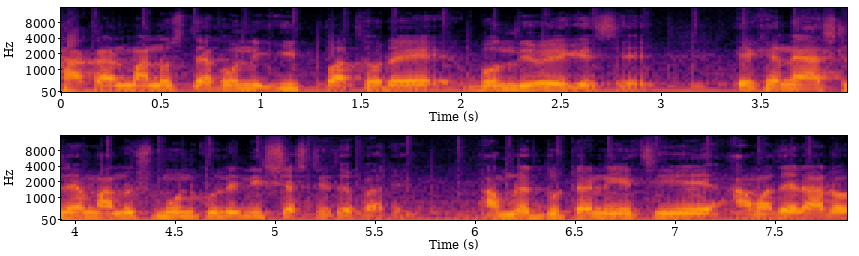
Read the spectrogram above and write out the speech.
ঢাকার মানুষ তো এখন ইট পাথরে বন্দি হয়ে গেছে। এখানে আসলে মানুষ মন খুলে নিঃশ্বাস নিতে পারে। আমরা দুটা নিয়েছি, আমাদের আরও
